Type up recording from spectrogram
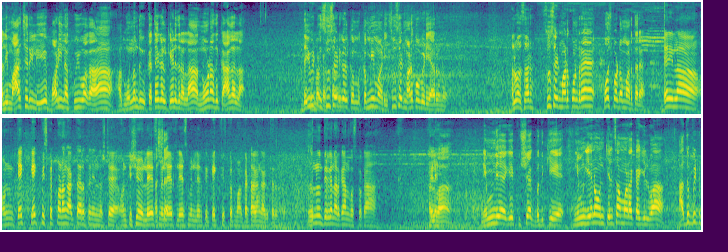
ಅಲ್ಲಿ ಮಾರ್ಚರಿಲಿ ಬಾಡಿನ ಕುಯ್ಯುವಾಗ ಅದು ಒಂದೊಂದು ಕತೆಗಳು ಕೇಳಿದ್ರಲ್ಲ ನೋಡೋದಕ್ಕೆ ಆಗಲ್ಲ. ದಯವಿಟ್ಟು ಸೂಸೈಡ್ಗಳು ಕಮ್ಮಿ ಕಮ್ಮಿ ಮಾಡಿ. ಸೂಸೈಡ್ ಮಾಡ್ಕೋಬೇಡಿ ಯಾರೂ ಅಲ್ವಾ ಸರ್? ಸೂಸೈಡ್ ಮಾಡಿಕೊಂಡ್ರೆ ಪೋಸ್ಟ್ಮಾರ್ಟಮ್ ಮಾಡ್ತಾರೆ. ಏನಿಲ್ಲ ಒಂದು ಕೇಕ್ ಕೇಕ್ ಪೀಸ್ ಕಟ್ ಮಾಡಂಗೆ ಆಗ್ತಾ ಇರುತ್ತೆ ನಿಂದು ಅಷ್ಟೇ. ಒಂದು ಟಿಶ್ಯೂ ಲೇಯರ್ಸ್ ಮೇಲೆ ಲೇಯರ್ಸ್ ಲೇಯರ್ಸ್ ಮೇಲೆ ಲೇಯರ್ ಕೇಕ್ ಪೀಸ್ ಕಟ್ ಮಾಡಿ ಕಟ್ ಆಗಂಗೆ ಆಗ್ತಾ ಇರುತ್ತೆ. ಇನ್ನೊಂದು ತಿರ್ಗಾ ನರಕ ಅನ್ಭವಿಸ್ಬೇಕಾ? ಅಲ್ವಾ? ನೆಮ್ಮದಿಯಾಗಿ ಖುಷಿಯಾಗಿ ಬದುಕಿ ನಿಮ್ಗೇನೋ ಒಂದು ಕೆಲಸ ಮಾಡೋಕ್ಕಾಗಿಲ್ವಾ? ಅದು ಬಿಟ್ಟು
